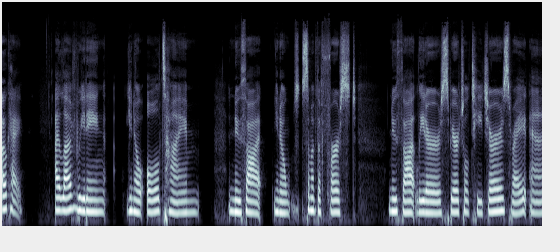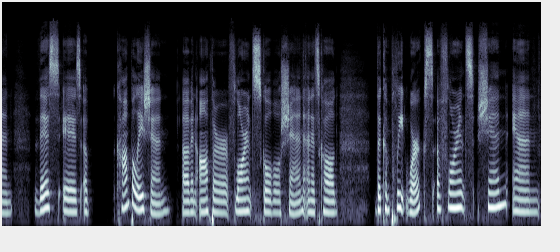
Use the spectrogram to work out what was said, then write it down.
Okay. I love reading, you know, old time new thought, you know, some of the first New Thought leaders, spiritual teachers, right? And this is a compilation of an author, Florence Scovel Shinn, and it's called The Complete Works of Florence Shinn. And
